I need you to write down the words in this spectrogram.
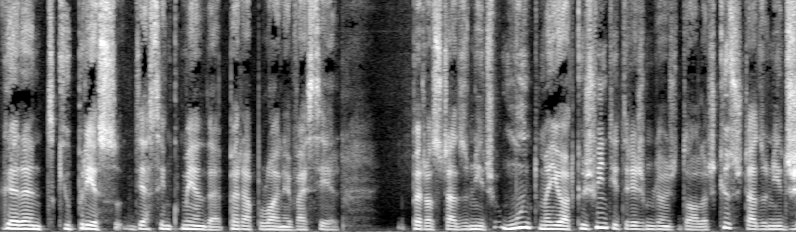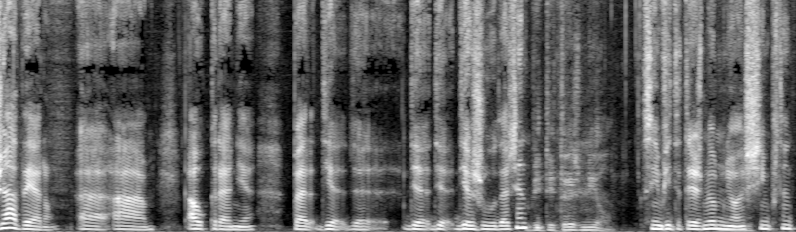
garante que o preço dessa encomenda para a Polónia vai ser para os Estados Unidos muito maior que os 23 milhões de dólares que os Estados Unidos já deram à, à, à Ucrânia para, de, de, de, de ajuda. A gente, 23 mil. Sim, 23 mil milhões, sim. Portanto,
